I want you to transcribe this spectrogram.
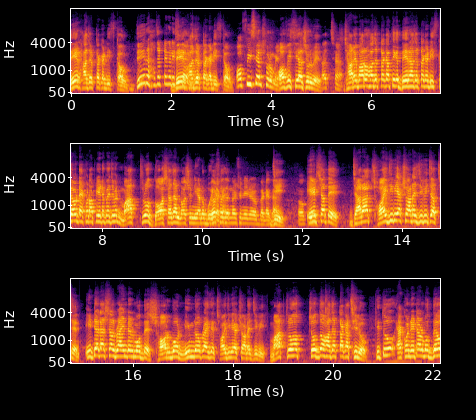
দেড় হাজার টাকা ডিসকাউন্ট দেড় হাজার টাকা দেড় হাজার টাকা ডিসকাউন্ট অফিসিয়াল শোরুমে অফিসিয়াল শোরুমে আচ্ছা। সাড়ে বারো হাজার টাকা থেকে দেড় হাজার টাকা ডিসকাউন্ট এখন আপনি এটা পেয়ে যাবেন মাত্র দশ হাজার টাকা নিরানব্বই টাকা। জি। এর সাথে যারা ছয় জিবি একশো আঠাশ জিবি চাচ্ছেন ইন্টারন্যাশনাল ব্র্যান্ডের মধ্যে সর্বনিম্ন প্রাইসে ছয় জিবি একশো আঠাশ জিবি। মাত্র চোদ্দ হাজার টাকা ছিল। কিন্তু এখন এটার মধ্যেও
